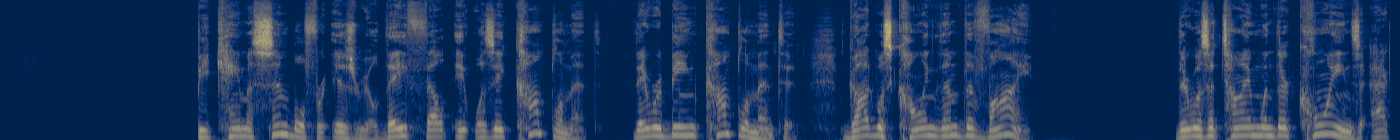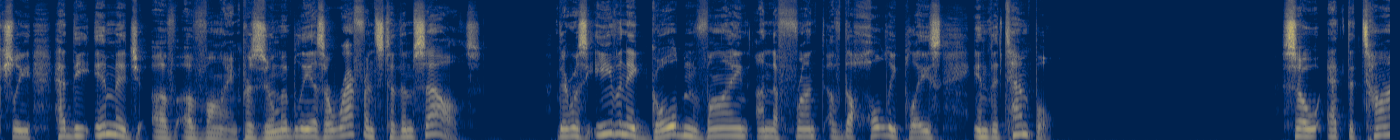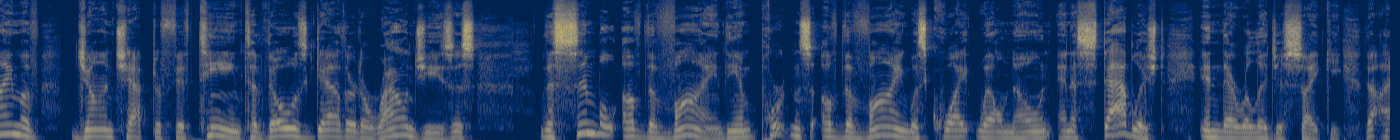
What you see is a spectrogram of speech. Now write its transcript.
became a symbol for Israel. They felt it was a compliment. They were being complimented. God was calling them the vine. There was a time when their coins actually had the image of a vine, presumably as a reference to themselves. There was even a golden vine on the front of the holy place in the temple. So, at the time of John chapter 15, to those gathered around Jesus, the symbol of the vine, the importance of the vine was quite well known and established in their religious psyche.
